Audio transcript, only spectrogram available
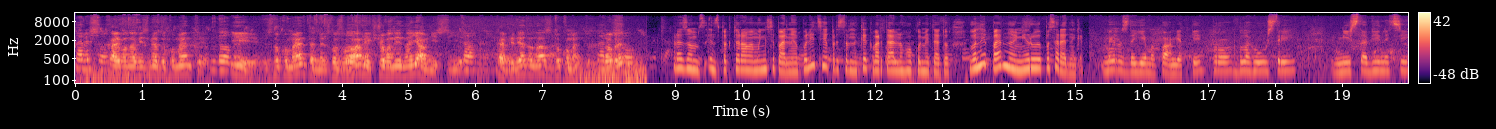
Хорошо. Хай вона візьме документи Добре. і з документами, з дозволами, Добре. якщо вони наявність є, Так. хай прийде до нас з документами. Добре? Хорошо. Разом з інспекторами муніципальної поліції представники квартального комітету. Вони певною мірою посередники. Ми роздаємо пам'ятки про благоустрій міста Вінниці.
